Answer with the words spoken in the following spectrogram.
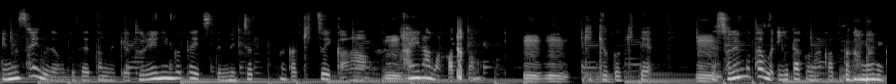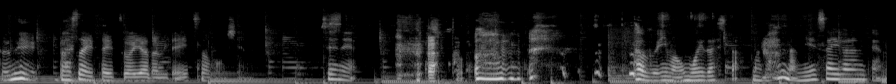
M サイズで渡されたんだけどトレーニングタイツってめっちゃなんかきついからうん。入らなかったの。うんうん。結局着て。うん。でそれも多分言いたくなかったかなんかで、ダサいタイツは嫌だみたいに言ってたのかもしれない。それね ちょっと多分今思い出したなんか変な迷彩柄みたいな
